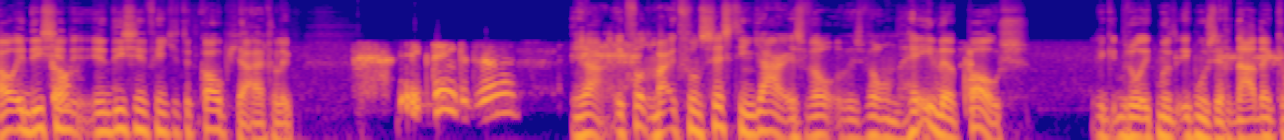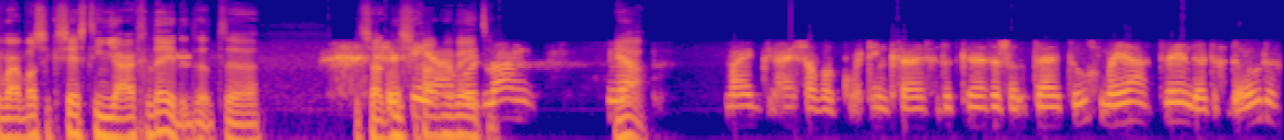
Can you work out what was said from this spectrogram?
Oh, in die, zin, in die zin vind je het een koopje eigenlijk? Ik denk het wel. Ja, ik vond, maar ik vond 16 jaar is wel, is wel een hele poos. Ik bedoel, ik moet, ik moet zeggen nadenken, waar was ik 16 jaar geleden? Dat, uh, dat zou ik niet zo graag meer weten. lang. ja. ja. Maar ik, hij zal wel korting krijgen, dat krijgen ze altijd toch? Maar ja, 32 doden.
